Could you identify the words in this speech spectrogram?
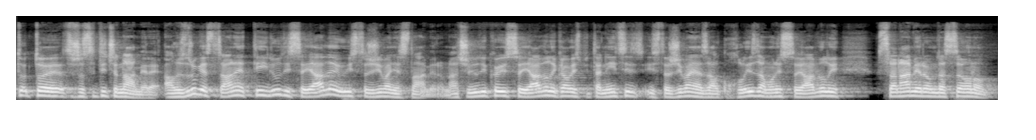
to, to je što se tiče namjere. Ali s druge strane, ti ljudi se javljaju u istraživanje s namjerom. Znači, ljudi koji su se javili kao ispitanici istraživanja za alkoholizam, oni su se javili sa namjerom da se, ono,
